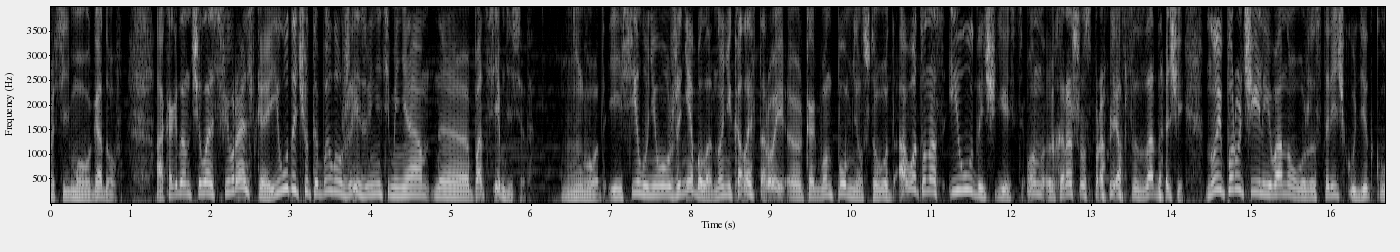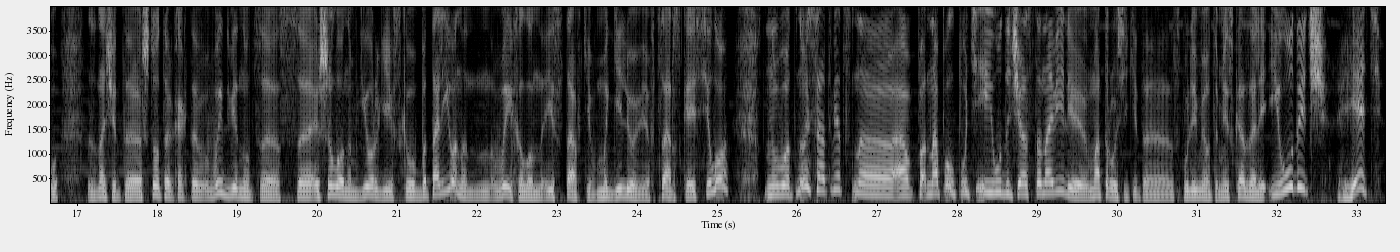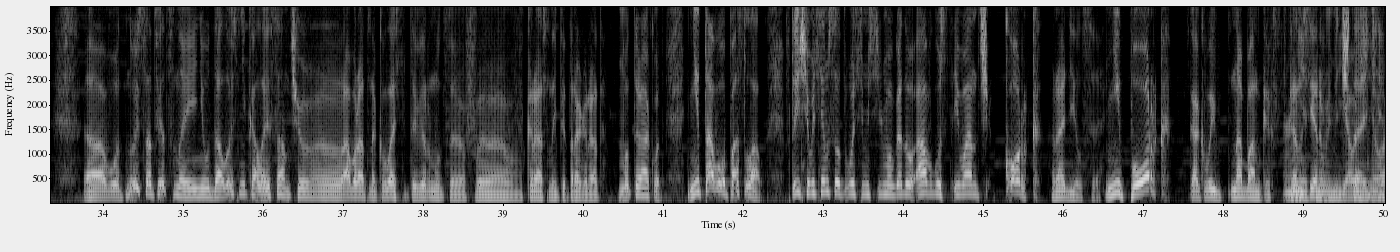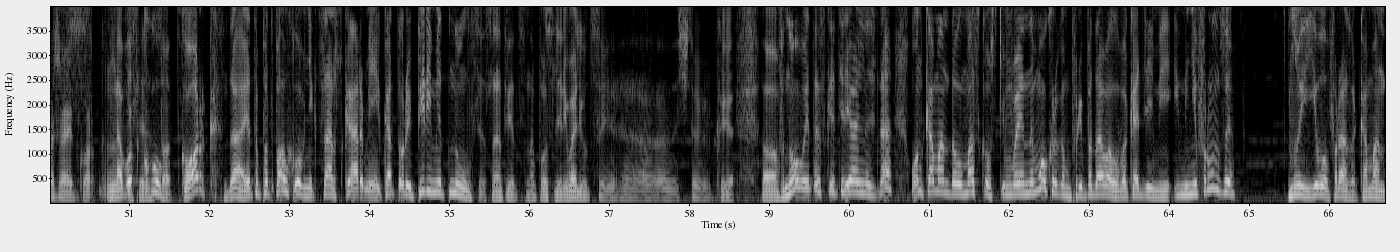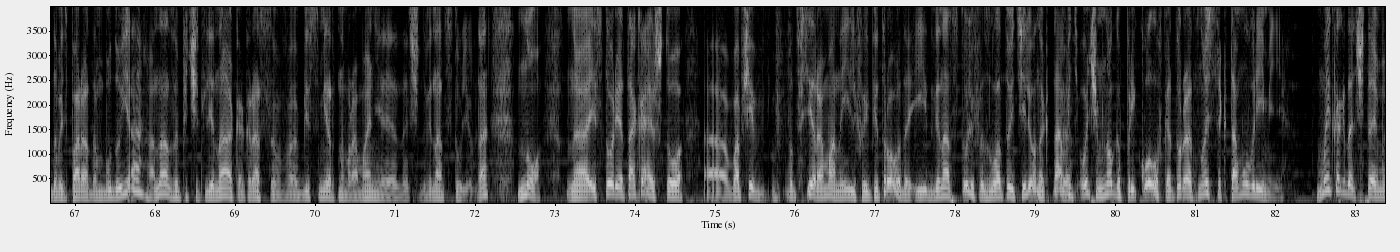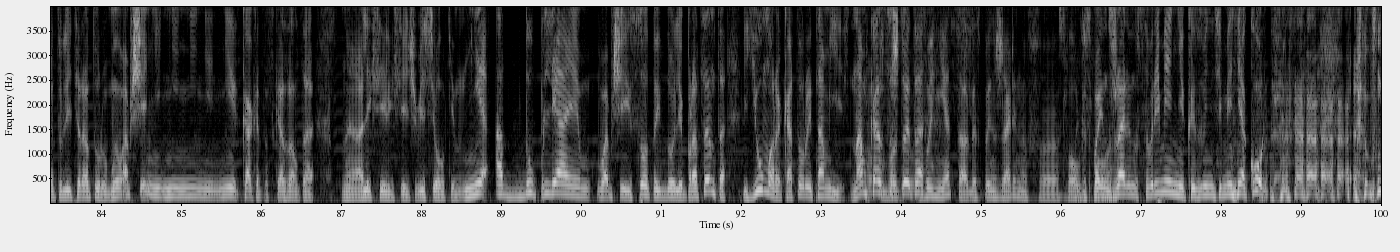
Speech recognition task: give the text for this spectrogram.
1905-1907 годов. А когда началась февральская, Иудовичу-то было уже, извините меня, э, под 70. Вот. И сил у него уже не было, но Николай II, э, как бы он помнил, что вот, а вот у нас Иудыч есть, он хорошо справлялся с задачей. Ну и поручили Иванову уже, старичку, детку, значит, э, что-то как-то выдвинуться с эшелоном Георгиевского батальона. Выехал он из ставки в Могилеве в Царское село. Ну вот, ну и, соответственно, а на полпути Иудыча остановили матросики-то с пулеметами и сказали, Иудыч, геть! А, вот, ну и, соответственно, и не удалось Николаю Александровичу э, обратно к власти-то вернуться в, э, в Красный Петроград. Вот так вот. Не того послал. В 1887 году Август Иванович Корк родился. Не Порк, как вы на банках с Нет, консервами нет, читаете. Я очень уважаю Корк. А вот Ку- тот. Корк, да, это подполковник царской армии, который переметнулся, соответственно, после революции э, значит, к, в новую, так сказать, реальность, да. Он командовал Московским военным округом, преподавал в Академии имени Фрунзе. Ну и его фраза «командовать парадом буду я», она запечатлена как раз в бессмертном романе, значит, «12 стульев», да? Но э, история такая, что э, вообще вот все романы Ильфа и Петрова, да, и «12 стульев», и «Золотой теленок», там Да. ведь очень много приколов, которые относятся к тому времени. Мы, когда читаем эту литературу, мы вообще не, не, не, не, не как это сказал-то э, Алексей Алексеевич Веселкин, не отдупляем вообще и сотой доли процента юмора, который там есть. Нам кажется, Вот что это... Вы нет, а господин Жаринов э, слово Господин слово. Жаринов современник, извините меня, корка.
